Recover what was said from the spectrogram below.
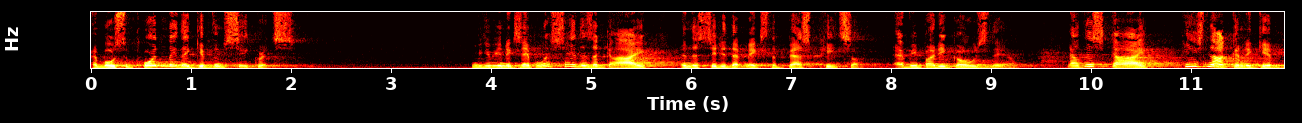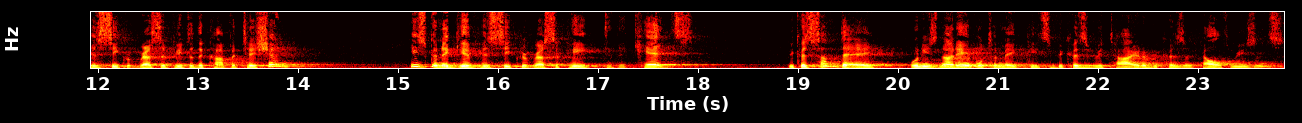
and most importantly, they give them secrets. Let me give you an example. Let's say there's a guy in the city that makes the best pizza. Everybody goes there. Now, this guy he's not going to give his secret recipe to the competition. He's going to give his secret recipe to the kids. Because someday, when he's not able to make pizza because he's retired or because of health reasons,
